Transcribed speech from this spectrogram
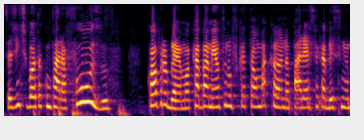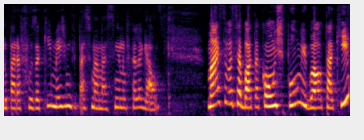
Se a gente bota com parafuso, qual o problema? O acabamento não fica tão bacana. Parece a cabecinha do parafuso aqui, mesmo que passe uma massinha, não fica legal. Mas se você bota com espuma, igual tá aqui,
